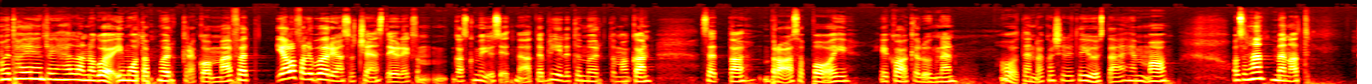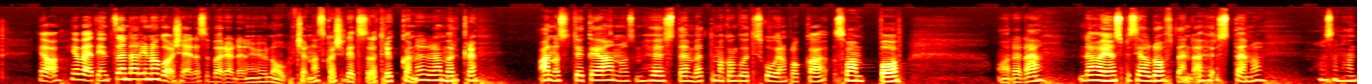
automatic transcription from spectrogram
och jag har egentligen heller något emot att mörkret kommer. För att i alla fall i början så känns det ju liksom ganska mysigt med att det blir lite mörkt och man kan sätta brasa på i, i kakelugnen och tända kanske lite ljus där hemma och, och sånt här. Men att ja, jag vet inte, sen där i något skede så började den ju nog kännas kanske lite sådär tryckande det där mörkret. Annars tycker jag annars som hösten, vet du, man kan gå ut i skogen och plocka svamp och, och det där. Det har ju en speciell doft den där hösten och, och sånt här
